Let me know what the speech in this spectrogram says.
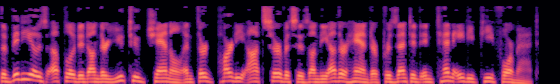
The videos uploaded on their YouTube channel and third-party OTT services on the other hand are presented in 1080p format.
